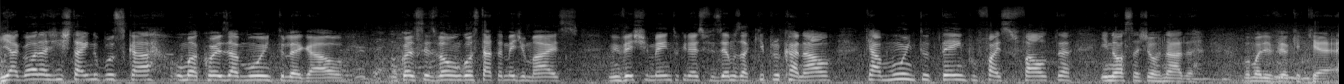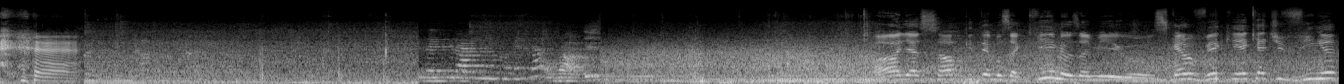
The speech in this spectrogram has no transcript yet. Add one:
E agora a gente tá indo buscar uma coisa muito legal. Uma coisa que vocês vão gostar também demais. Um investimento que nós fizemos aqui pro canal, que há muito tempo faz falta em nossa jornada. Vamos ali ver o que, que é. Olha só o que temos aqui, meus amigos. Quero ver quem é que adivinha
